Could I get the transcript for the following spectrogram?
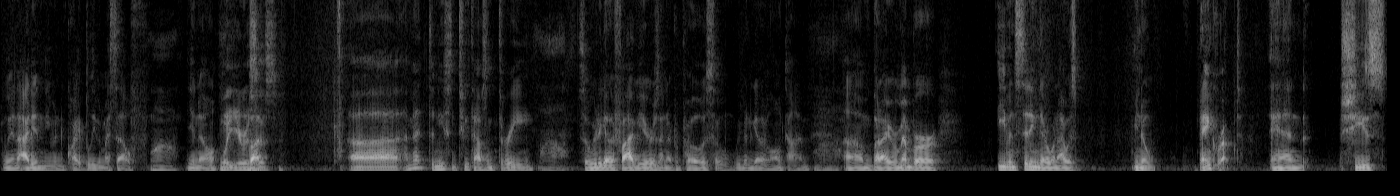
when I didn't even quite believe in myself. Wow. You know. What year was this? Uh, I met Denise in 2003. Wow. So we were together five years, and I proposed. So we've been together a long time. Um, but I remember even sitting there when I was, you know, bankrupt, and she's,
